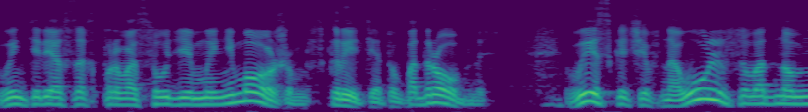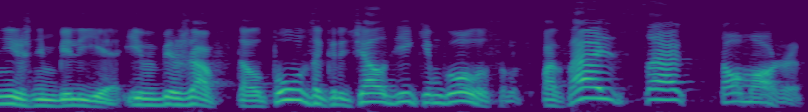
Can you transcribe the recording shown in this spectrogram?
в интересах правосудия мы не можем скрыть эту подробность, выскочив на улицу в одном нижнем белье и, вбежав в толпу, закричал диким голосом «Спасайся, что может.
